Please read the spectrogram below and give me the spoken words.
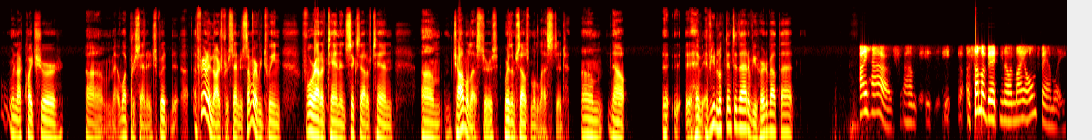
we're not quite sure um, at what percentage, but a fairly large percentage, somewhere between four out of ten and six out of ten, um, child molesters were themselves molested. Um, now, uh, uh, have have you looked into that? Have you heard about that? I have. Um, some of it, you know, in my own family.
